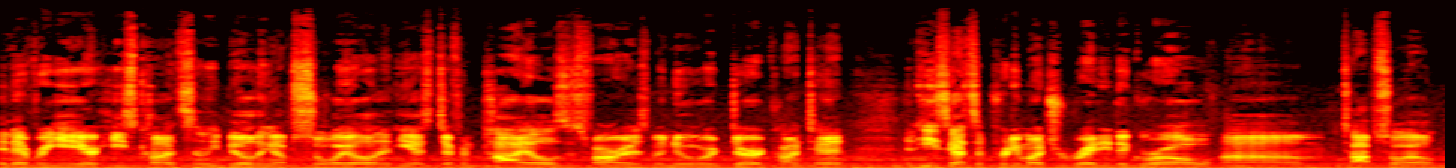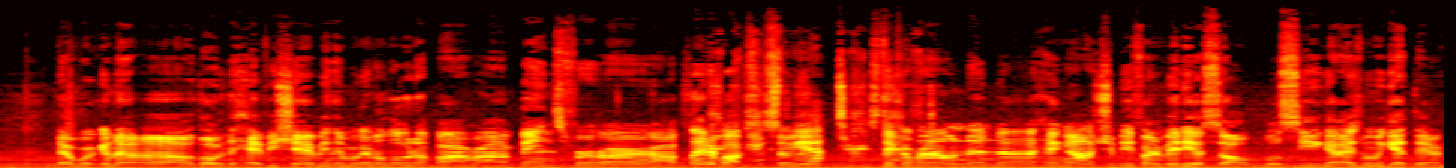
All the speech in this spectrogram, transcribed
and every year he's constantly building up soil and he has different piles as far as manure, dirt content and he's got some pretty much ready to grow um, topsoil that we're gonna uh, load in the heavy Chevy and then we're gonna load up our uh, bins for our uh, planter boxes. So yeah, stick around and uh, hang out. Should be a fun video. So we'll see you guys when we get there.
